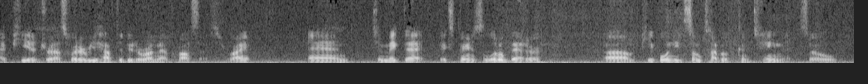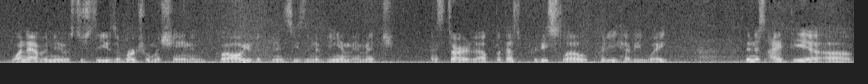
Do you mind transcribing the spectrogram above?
IP address, whatever you have to do to run that process, right? And to make that experience a little better, um, people need some type of containment. So one avenue is just to use a virtual machine and put all your dependencies in a VM image and start it up, but that's pretty slow, pretty heavyweight. Then this idea of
